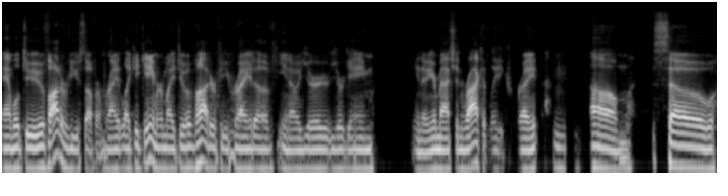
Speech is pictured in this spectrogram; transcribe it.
and we'll do VOD reviews of them, right? Like a gamer might do a VOD review, right? Of you know your your game, you know your match in Rocket League, right? Mhm. Um, so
